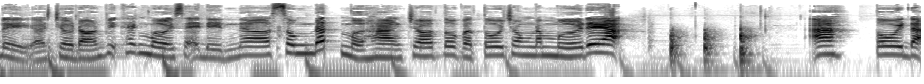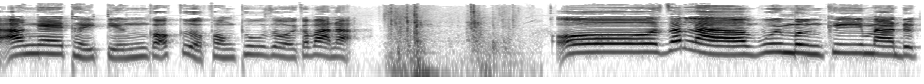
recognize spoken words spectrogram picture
để ờ, chờ đón vị khách mời sẽ đến ờ, sông đất mở hàng cho tôi và tôi trong năm mới đấy ạ. À tôi đã nghe thấy tiếng gõ cửa phòng thu rồi các bạn ạ. Ô, rất là vui mừng khi mà được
